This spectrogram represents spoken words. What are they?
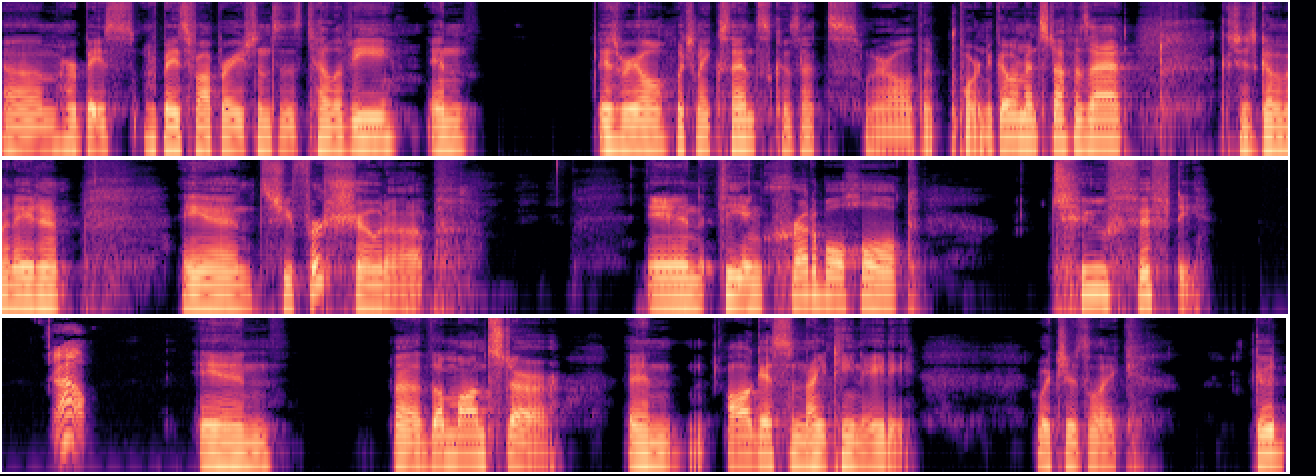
Um, her base her base of operations is Tel Aviv in Israel, which makes sense because that's where all the important government stuff is at. Because she's a government agent, and she first showed up in the Incredible Hulk 250 Oh. in uh, The Monster in August 1980, which is like, good.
